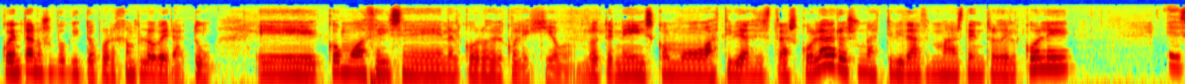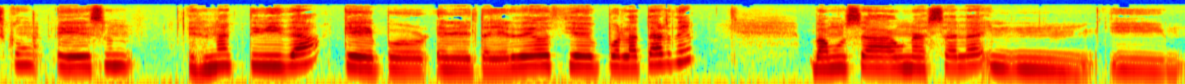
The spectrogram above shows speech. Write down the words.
Cuéntanos un poquito, por ejemplo, Vera, tú, eh, ¿cómo hacéis en el coro del colegio? ¿Lo tenéis como actividad extraescolar o es una actividad más dentro del cole? Es, con- es, un- es una actividad que por en el taller de ocio por la tarde vamos a una sala y, y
